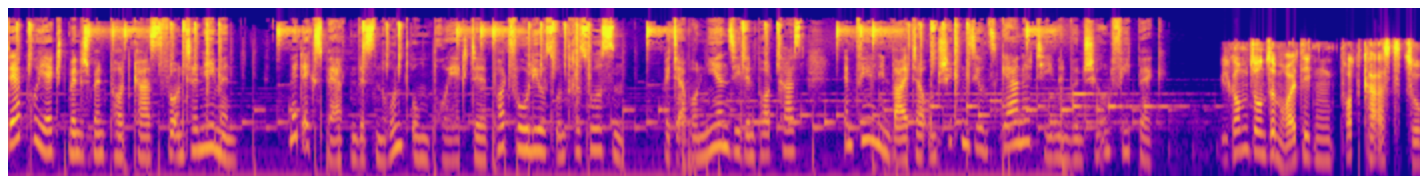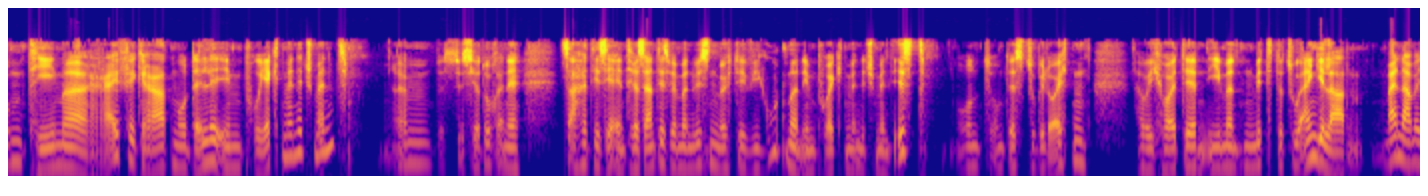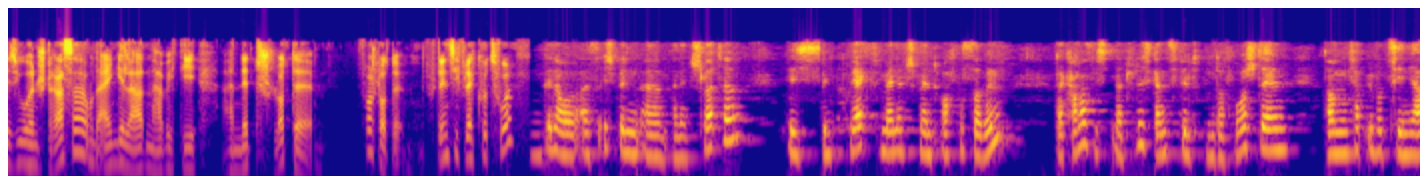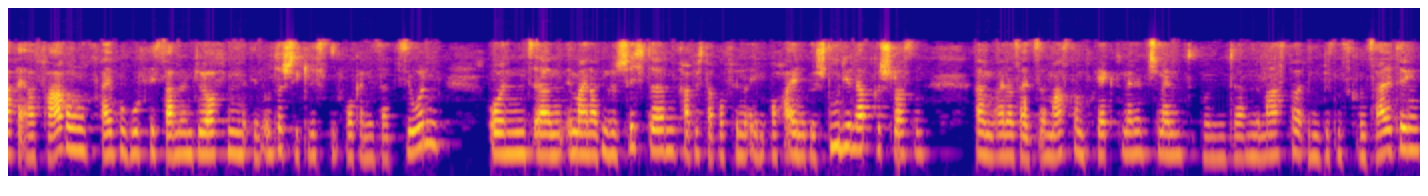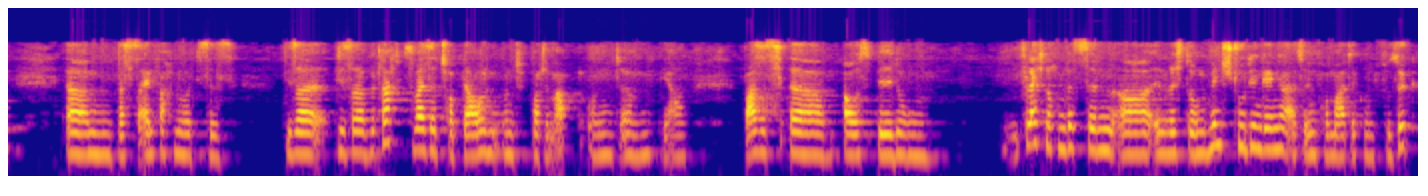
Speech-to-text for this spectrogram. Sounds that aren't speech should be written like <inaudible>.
der Projektmanagement-Podcast für Unternehmen. Mit Expertenwissen rund um Projekte, Portfolios und Ressourcen. Bitte abonnieren Sie den Podcast, empfehlen ihn weiter und schicken Sie uns gerne Themenwünsche und Feedback. Willkommen zu unserem heutigen Podcast zum Thema Reifegradmodelle im Projektmanagement. Ähm, das ist ja doch eine Sache, die sehr interessant ist, wenn man wissen möchte, wie gut man im Projektmanagement ist. Und um das zu beleuchten, habe ich heute jemanden mit dazu eingeladen. Mein Name ist Johann Strasser und eingeladen habe ich die Annette Schlotte. Frau Schlotte, stellen Sie sich vielleicht kurz vor? Genau, also ich bin äh, Annette Schlotte. Ich bin Projektmanagement Officerin. Da kann man sich natürlich ganz viel darunter vorstellen. Ähm, ich habe über zehn Jahre Erfahrung freiberuflich sammeln dürfen in unterschiedlichsten Organisationen und ähm, in meiner Geschichte habe ich daraufhin eben auch einige Studien abgeschlossen. Ähm, einerseits ein Master im Projektmanagement und ähm, eine Master in Business Consulting. Ähm, das ist einfach nur dieses, dieser, dieser Betrachtungsweise Top-Down und Bottom-Up und ähm, ja, Basisausbildung, äh, vielleicht noch ein bisschen äh, in Richtung MINT-Studiengänge, also Informatik und Physik.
